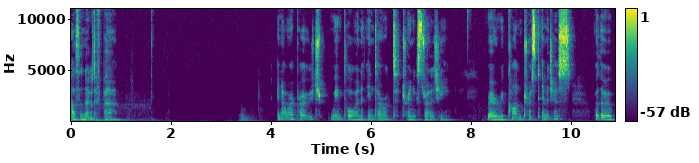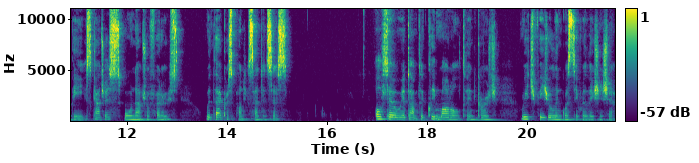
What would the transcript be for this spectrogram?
as a negative pair. In our approach, we employ an indirect training strategy, where we contrast images, whether it be sketches or natural photos, with their corresponding sentences. Also, we adapt the clip model to encourage rich visual linguistic relationship.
